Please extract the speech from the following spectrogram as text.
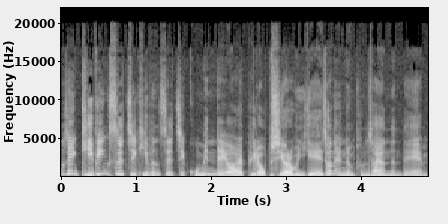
선생님, giving 쓸지 given 쓸지 고민돼요 할 필요 없이 여러분 이게 예전에 있는 분사였는데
